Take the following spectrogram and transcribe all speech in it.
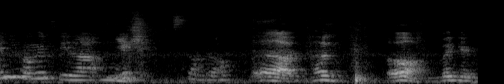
And you want me to do that? You can start off. Ugh. Oh, making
